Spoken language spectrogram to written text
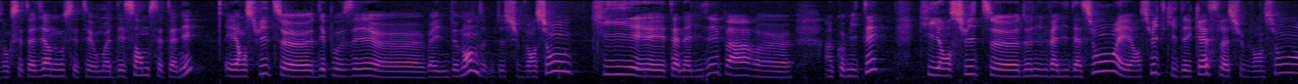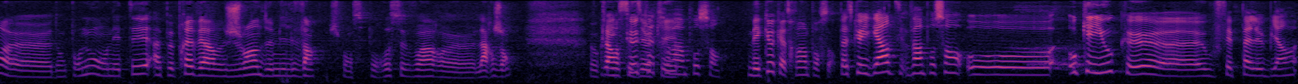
donc, c'est-à-dire, nous, c'était au mois de décembre cette année et ensuite euh, déposer euh, bah, une demande de subvention qui est analysée par euh, un comité qui ensuite donne une validation et ensuite qui décaisse la subvention. donc pour nous, on était à peu près vers juin 2020, je pense, pour recevoir l'argent. Donc là, on s'est dit, 80%. Mais que 80%. Parce qu'ils gardent 20% au, au où que vous ne faites pas le bien,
